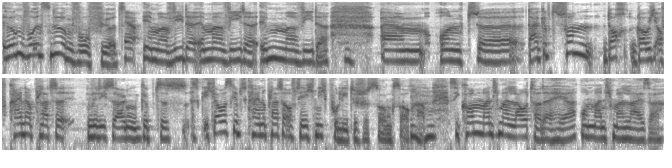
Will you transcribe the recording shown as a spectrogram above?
irgendwo ins Nirgendwo führt. Ja. Immer wieder, immer wieder, immer wieder. Mhm. Ähm, und äh, da gibt es schon, doch, glaube ich, auf keiner Platte, würde ich sagen, gibt es, ich glaube, es gibt keine Platte, auf der ich nicht politische Songs auch mhm. habe. Sie kommen manchmal lauter daher und manchmal leiser.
